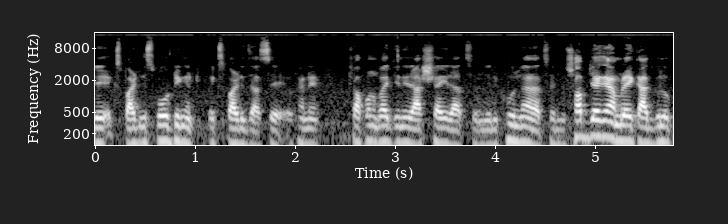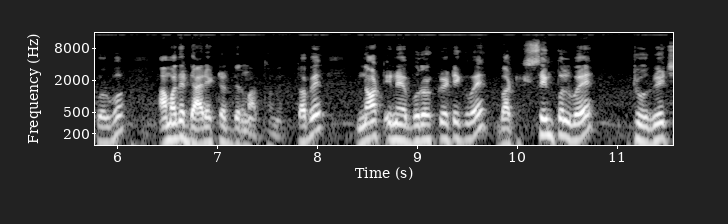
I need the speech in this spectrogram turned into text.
যে এক্সপার্টিস স্পোর্টিং এক্সপার্টিস আছে, ওখানে স্বপন ভাই যিনি রাজশাহীর আছেন, যিনি খুলনার আছেন, সব জায়গায় আমরা এই কাজগুলো করব আমাদের ডাইরেক্টরদের মাধ্যমে। তবে not in a bureaucratic way but simple way to reach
